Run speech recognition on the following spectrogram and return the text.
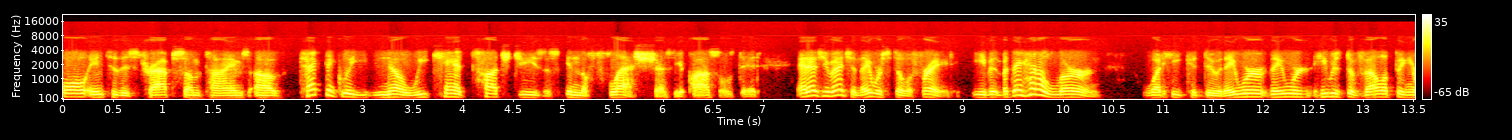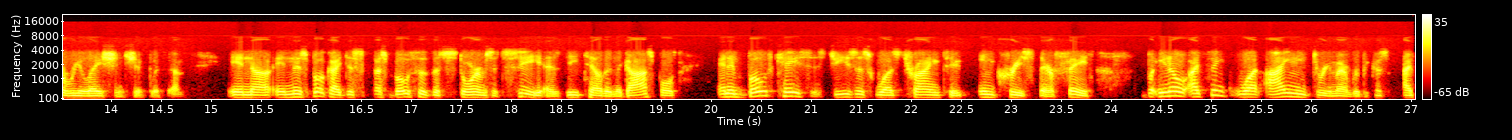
fall into this trap sometimes of technically no, we can't touch Jesus in the flesh as the apostles did. And as you mentioned, they were still afraid, even but they had to learn what he could do. They were they were he was developing a relationship with them. In uh, in this book, I discuss both of the storms at sea as detailed in the Gospels, and in both cases, Jesus was trying to increase their faith. But you know, I think what I need to remember, because I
